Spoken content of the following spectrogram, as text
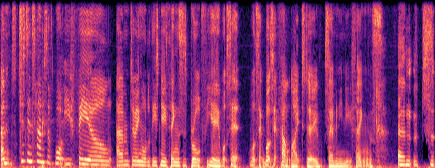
And just in terms of what you feel um, doing all of these new things has brought for you, what's it what's it what's it felt like to do so many new things? um, s-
